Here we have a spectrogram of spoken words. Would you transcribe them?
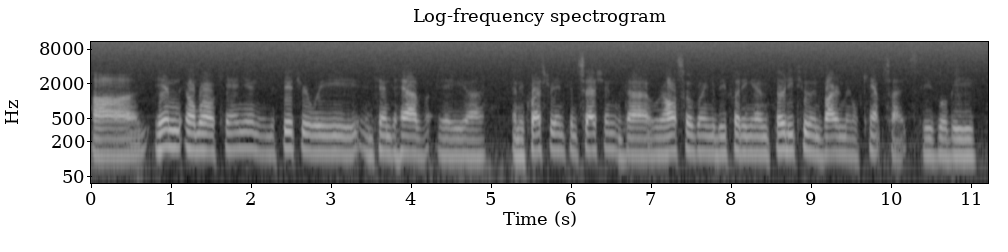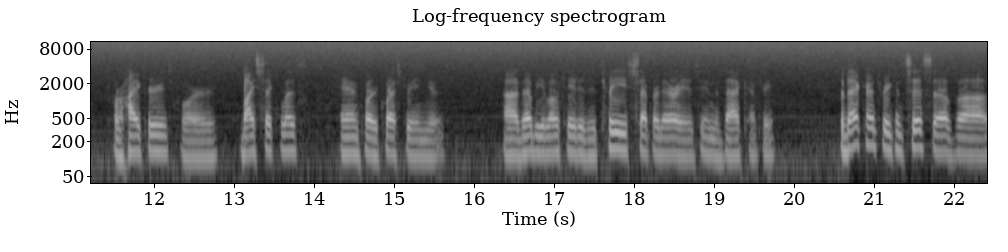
Uh, in El Morro Canyon, in the future, we intend to have a, uh, an equestrian concession. We're also going to be putting in 32 environmental campsites. These will be for hikers, for bicyclists, and for equestrian use. Uh, they'll be located in three separate areas in the backcountry. The backcountry consists of uh,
